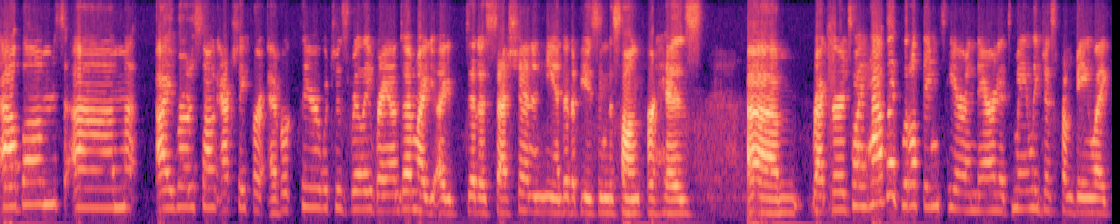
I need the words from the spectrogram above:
albums. Um, I wrote a song actually for Everclear, which is really random. I, I did a session and he ended up using the song for his um, record. So I have like little things here and there, and it's mainly just from being like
